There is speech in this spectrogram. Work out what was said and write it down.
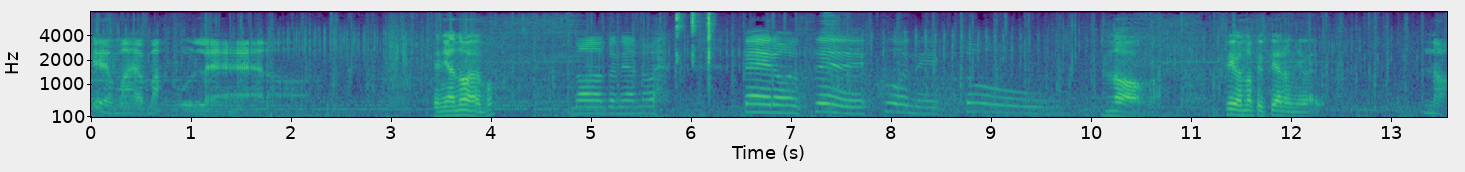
Qué más es más culero. Tenía nueve, ¿no? No, no tenía nueve. Pero se desconectó. No, digo, no pitearon ni verga. No.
